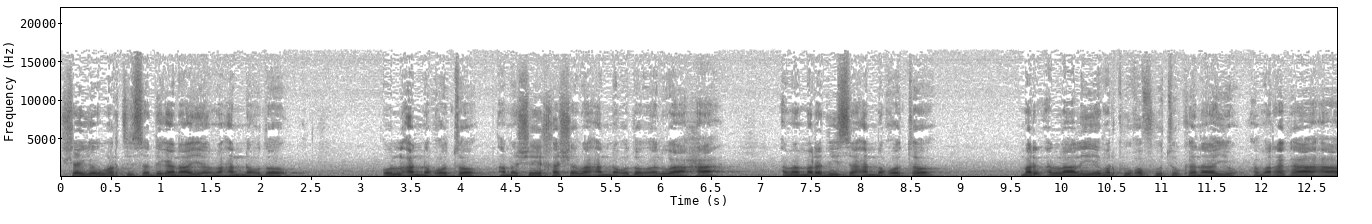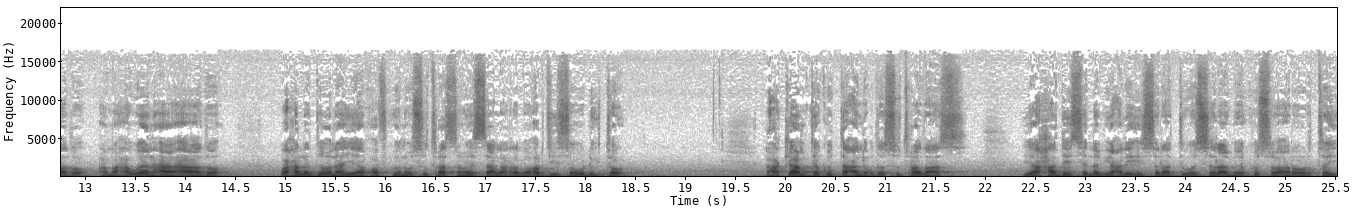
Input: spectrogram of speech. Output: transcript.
Shayga uu hortiisa dhiganayo ama ha noqdo ul ha noqoto ama shay khashaba ha noqdo alwaaxa ama maradiisa ha noqoto mar allaaliya markuu qofku tukanayo ama rag ha ahaado ama haween ha ahaado waxaa la doonayaa qofku inuu sutro samaystaa la rabaa hortiisa u dhigto. Axkaamta ku tacalluqda sutradaas iyo axaadiista nabiga calayhi salaatu wasalaam ee ku soo aroortay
